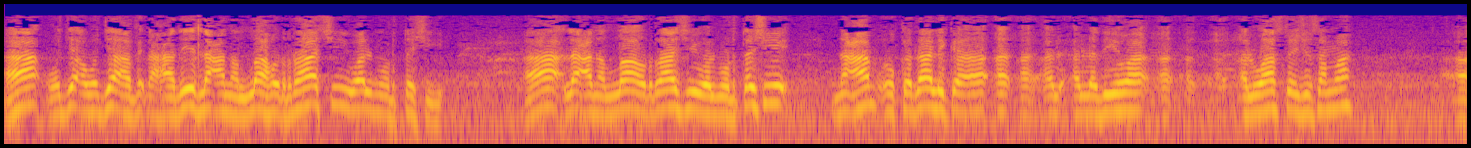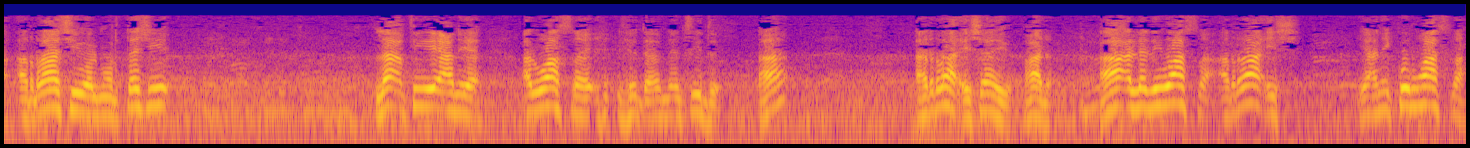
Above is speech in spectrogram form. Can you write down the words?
ها وجاء وجاء في الأحاديث لعن الله الراشي والمرتشي ها لعن الله الراشي والمرتشي نعم وكذلك الذي هو الواسطة إيش يسمى؟ الراشي والمرتشي. لا في يعني الواسطة نسيت. ها؟ الرائش أيوه هذا. ها الذي واسطة الرائش يعني يكون واسطة.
